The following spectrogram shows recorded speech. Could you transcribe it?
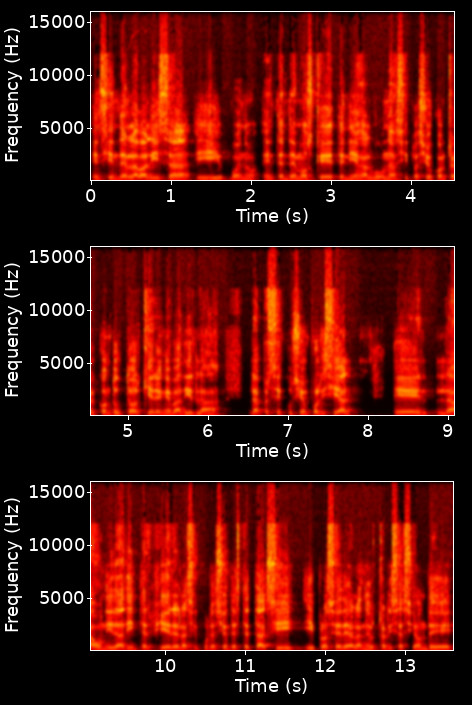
encienden la baliza y bueno, entendemos que tenían alguna situación contra el conductor, quieren evadir la, la persecución policial la unidad interfiere la circulación de este taxi y procede a la neutralización de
